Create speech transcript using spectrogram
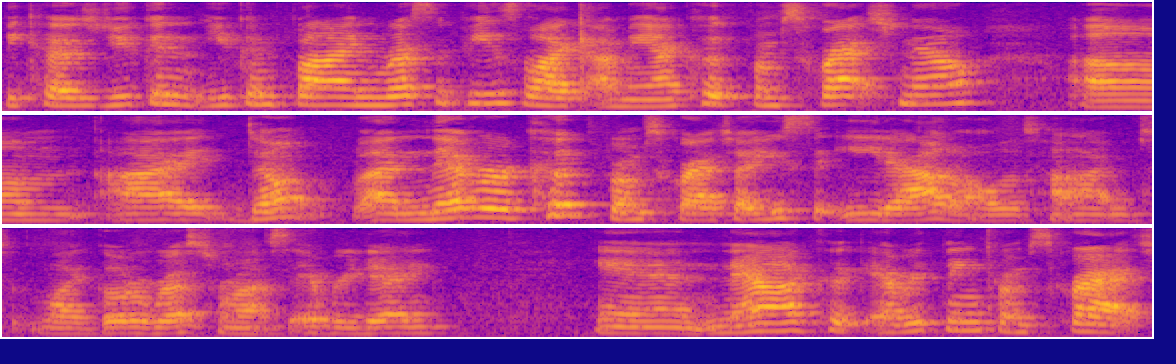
Because you can you can find recipes like, I mean, I cook from scratch now. Um, I don't, I never cook from scratch. I used to eat out all the time, like go to restaurants every day. And now I cook everything from scratch.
